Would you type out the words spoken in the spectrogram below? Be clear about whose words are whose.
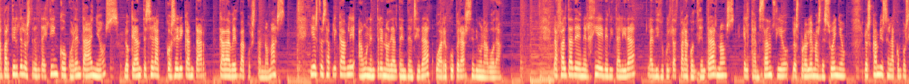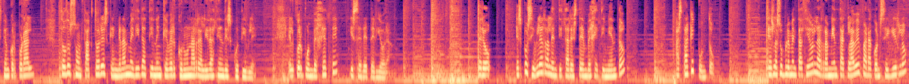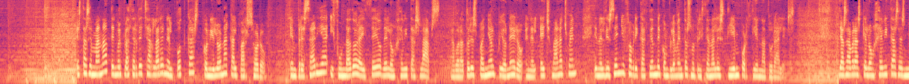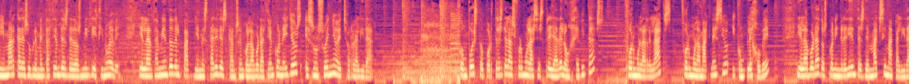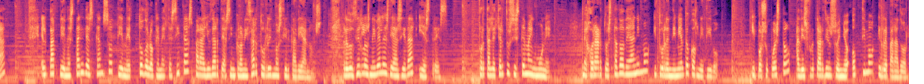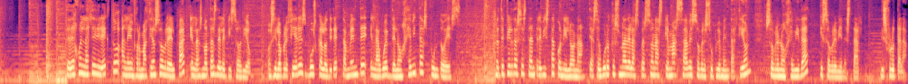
Speaker 1: A partir de los 35 o 40 años, lo que antes era coser y cantar cada vez va costando más. Y esto es aplicable a un entreno de alta intensidad o a recuperarse de una boda. La falta de energía y de vitalidad, la dificultad para concentrarnos, el cansancio, los problemas de sueño, los cambios en la composición corporal, todos son factores que en gran medida tienen que ver con una realidad indiscutible. El cuerpo envejece y se deteriora. Pero, ¿Es posible ralentizar este envejecimiento? ¿Hasta qué punto? ¿Es la suplementación la herramienta clave para conseguirlo? Esta semana tengo el placer de charlar en el podcast con Ilona Calparsoro, empresaria y fundadora y CEO de Longevitas Labs, laboratorio español pionero en el Age Management y en el diseño y fabricación de complementos nutricionales 100% naturales. Ya sabrás que Longevitas es mi marca de suplementación desde 2019 y el lanzamiento del pack Bienestar y Descanso en colaboración con ellos es un sueño hecho realidad. Compuesto por tres de las fórmulas estrella de Longevitas, fórmula Relax, fórmula Magnesio y Complejo B, y elaborados con ingredientes de máxima calidad, el pack Bienestar y Descanso tiene todo lo que necesitas para ayudarte a sincronizar tus ritmos circadianos, reducir los niveles de ansiedad y estrés, fortalecer tu sistema inmune, mejorar tu estado de ánimo y tu rendimiento cognitivo. Y por supuesto, a disfrutar de un sueño óptimo y reparador. Te dejo enlace directo a la información sobre el pack en las notas del episodio, o si lo prefieres, búscalo directamente en la web de longevitas.es. No te pierdas esta entrevista con Ilona, te aseguro que es una de las personas que más sabe sobre suplementación, sobre longevidad y sobre bienestar. Disfrútala.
